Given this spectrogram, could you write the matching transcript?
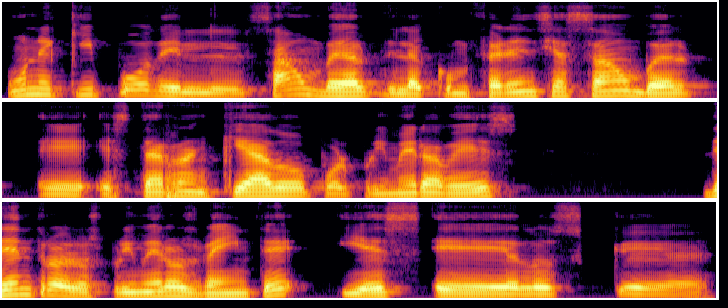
un equipo del Soundbelt, de la conferencia Soundbelt, eh, está rankeado por primera vez dentro de los primeros 20 y es eh, los eh,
